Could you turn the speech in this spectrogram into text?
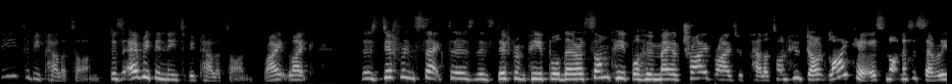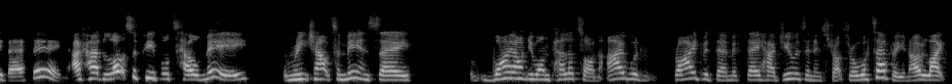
need to be Peloton. Does everything need to be Peloton, right? Like there's different sectors, there's different people. There are some people who may have tried rides with Peloton who don't like it. It's not necessarily their thing. I've had lots of people tell me and reach out to me and say, why aren't you on Peloton? I would ride with them if they had you as an instructor or whatever, you know, like,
